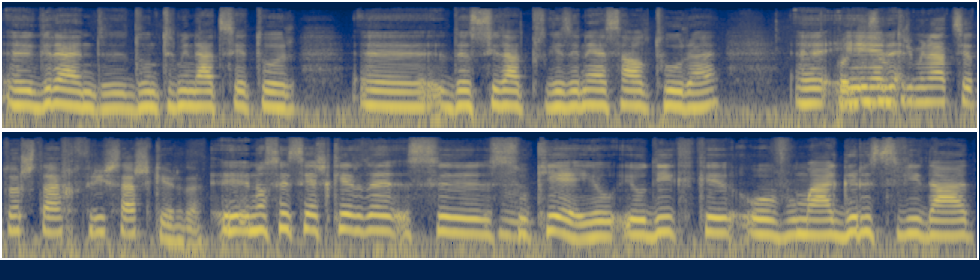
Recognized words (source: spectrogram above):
uh, grande de um determinado setor uh, da sociedade portuguesa nessa altura. Uh, Quando era, diz um determinado setor, está a referir-se à esquerda? Uh, não sei se é a esquerda, se, se hum. o que é. Eu, eu digo que houve uma agressividade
